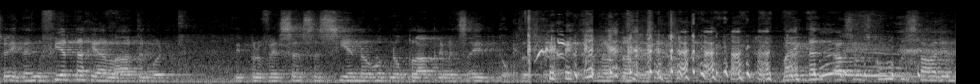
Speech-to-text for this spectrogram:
So ek dink 40 jaar later moet die professor se seun nou ook nog klaar kry met sy doktersgraad. maar ek dink as ons kom op 'n stadium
